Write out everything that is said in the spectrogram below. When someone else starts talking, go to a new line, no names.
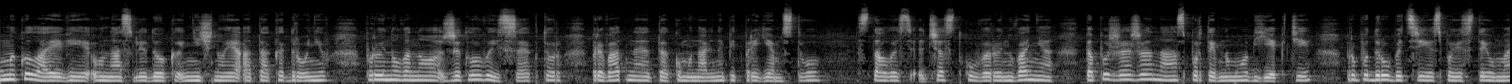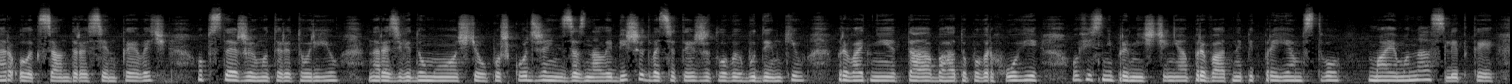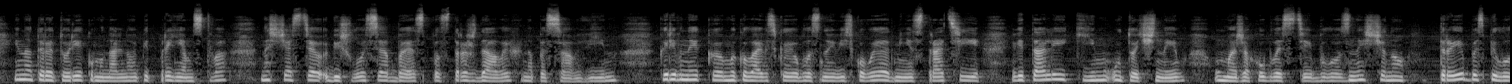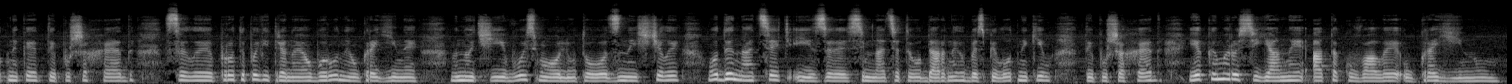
У Миколаєві унаслідок нічної атаки дронів поруйновано житловий сектор, приватне та комунальне підприємство. Сталося часткове руйнування та пожежа на спортивному об'єкті. Про подробиці сповістив мер Олександр Сінкевич. Обстежуємо територію. Наразі відомо, що пошкоджень зазнали більше 20 житлових будинків, приватні та багатоповерхові, офісні приміщення, приватне підприємство. Маємо наслідки і на території комунального підприємства. На щастя, обійшлося без постраждалих, написав він. Керівник Миколаївської обласної військової адміністрації Віталій Кім уточнив, у межах області було знищено. Три безпілотники типу шахед сили протиповітряної оборони України вночі 8 лютого знищили 11 із 17 ударних безпілотників типу шахед, якими росіяни атакували Україну.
